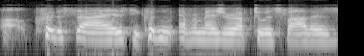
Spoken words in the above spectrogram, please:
uh, criticized. He couldn't ever measure up to his father's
